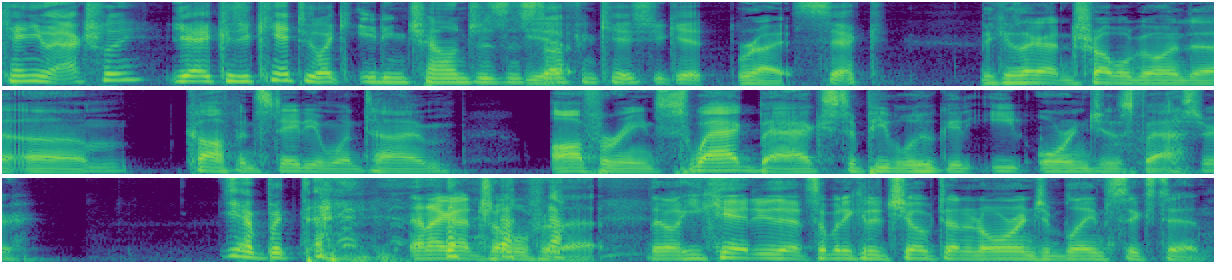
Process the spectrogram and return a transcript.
Can you actually? Yeah, because you can't do like eating challenges and Yeah. stuff in case you get Right. sick. Because I got in trouble going to um, Kauffman Stadium one time offering swag bags to people who could eat oranges faster. Yeah, but And I got in trouble for that. They're like, you can't do that. Somebody could have choked on an orange and blamed 610.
